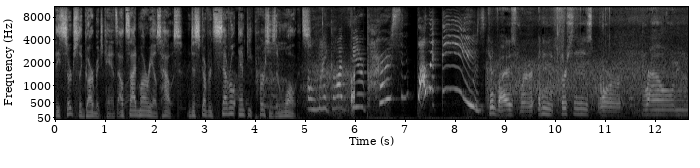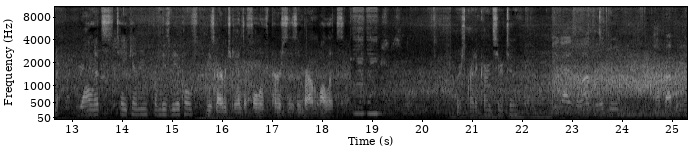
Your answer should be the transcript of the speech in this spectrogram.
They searched the garbage cans outside Mario's house and discovered several empty purses and wallets. Oh my god, they're purse and wallet thieves! Can you advise were any purses or brown wallets taken from these vehicles? These garbage cans are full of purses and brown wallets. There's credit cards here too. You guys allowed to look through my property?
